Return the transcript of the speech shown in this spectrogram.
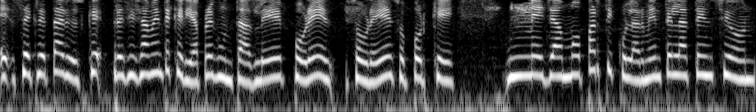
Eh, secretario, es que precisamente quería preguntarle por e- sobre eso, porque me llamó particularmente la atención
